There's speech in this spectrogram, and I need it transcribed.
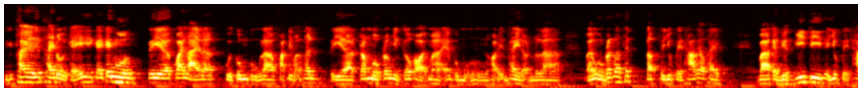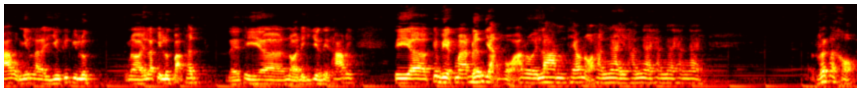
Thì thay thay đổi cái cái cái nguồn thì ờ, quay lại là cuối cùng cũng là phát triển bản thân. Thì ờ, trong một trong những câu hỏi mà em cũng muốn hỏi đến thầy đó là và em cũng rất là thích tập thể dục thể thao theo thầy. Và cái việc duy trì thể dục thể thao cũng như là giữ cái kỷ luật nói là kỷ luật bản thân. Đấy thì ờ, nói đến chuyện thể thao đi thì ờ, cái việc mà đơn giản hóa rồi làm theo nó hàng ngày hàng ngày hàng ngày hàng ngày rất là khó.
